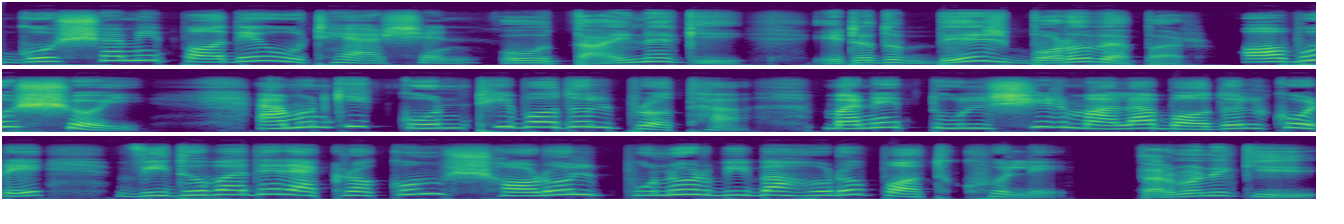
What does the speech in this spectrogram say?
গোস্বামী পদেও উঠে আসেন। ও তাই নাকি? এটা তো বেশ বড় ব্যাপার। অবশ্যই এমনকি কণ্ঠী বদল প্রথা মানে তুলসীর মালা বদল করে বিধবাদের একরকম সরল পুনর্বিবাহরও পথ খোলে। তার মানে কি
